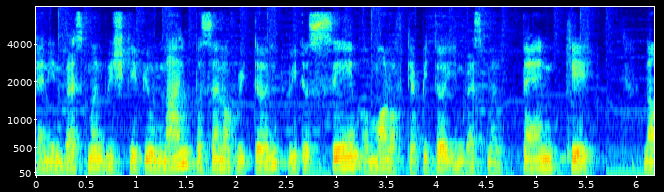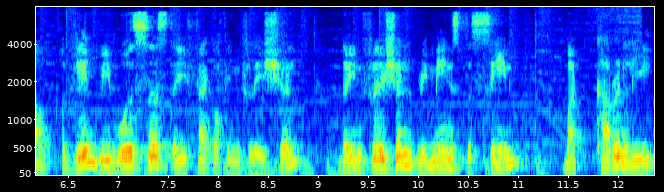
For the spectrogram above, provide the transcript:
an investment which give you 9% of return with the same amount of capital investment, 10k. Now, again, we versus the effect of inflation. The inflation remains the same, but currently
